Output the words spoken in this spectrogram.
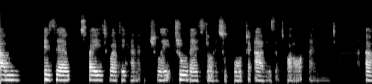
um, is a space where they can actually, through their story, support others as well and uh,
